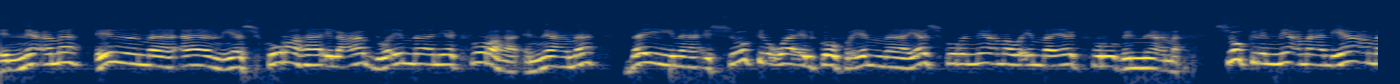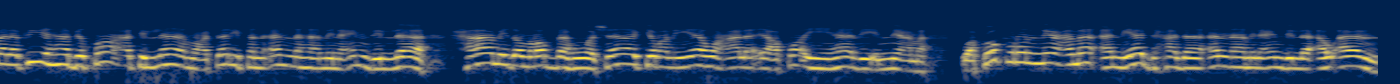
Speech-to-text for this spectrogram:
النعمة إما أن يشكرها العبد وإما أن يكفرها. النعمة بين الشكر والكفر إما يشكر النعمة وإما يكفر بالنعمة. شكر النعمة أن يعمل فيها بطاعة الله معترفا أنها من عند الله حامدا ربه وشاكرا إياه على إعطائه هذه النعمة. وكفر النعمة أن يجحد أنها من عند الله أو أن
